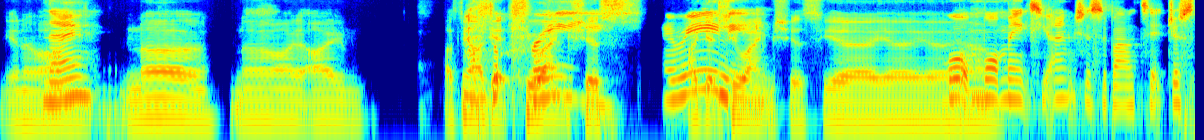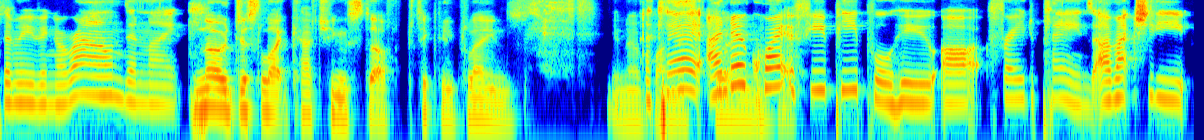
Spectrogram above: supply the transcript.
you know. No, I'm, no, no. I, I, I think I, I get too free. anxious Really? I get too anxious. Yeah, yeah, yeah. What yeah. what makes you anxious about it? Just the moving around and like No, just like catching stuff, particularly planes. You know. Okay, I know quite a few people who are afraid of planes. I'm actually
